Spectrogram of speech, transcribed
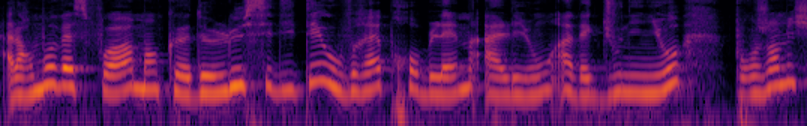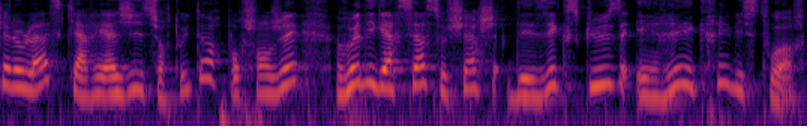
Alors mauvaise foi, manque de lucidité ou vrai problème à Lyon avec Juninho. Pour Jean-Michel Aulas, qui a réagi sur Twitter pour changer, Rudy Garcia se cherche des excuses et réécrit l'histoire.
